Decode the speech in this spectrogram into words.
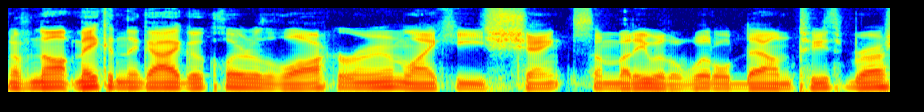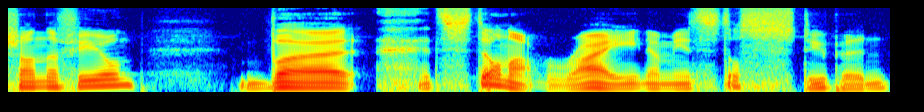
of not making the guy go clear to the locker room like he shanked somebody with a whittled down toothbrush on the field. But it's still not right. I mean, it's still stupid.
